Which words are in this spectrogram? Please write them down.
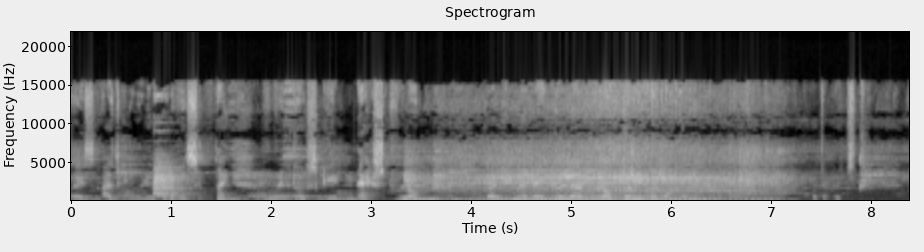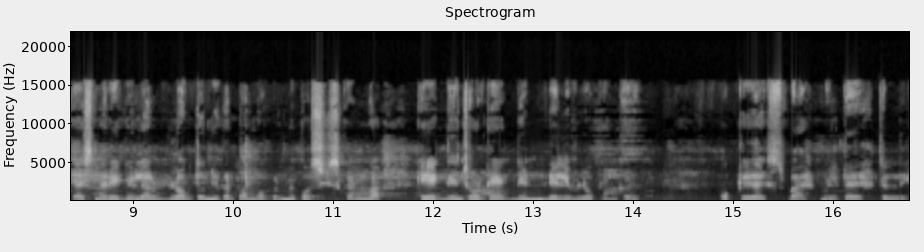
गाइस आज की वीडियो के लिए बस इतना ही। मैं तो उसकी नेक्स्ट ब्लॉग में गाइस मैं रेगुलर ब्लॉग तो नहीं कर पाऊँगा। गाइस मैं रेगुलर ब्लॉग तो नहीं कर पाऊँगा, पर मैं कोशिश करूँगा कि एक दिन छोड़ के एक दिन डेली ब्लॉगिंग करूँ। ओके गाइस बाय मिलते हैं जल्दी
